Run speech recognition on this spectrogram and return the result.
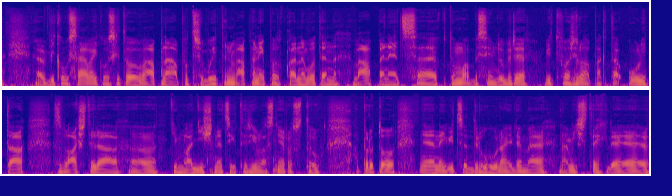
vykousávají kousky toho vápna a potřebují ten vápený podklad nebo ten vápenec eh, k tomu, aby se jim dobře vytvořila pak ta ulita, zvlášť teda eh, ti mladí šneci, kteří vlastně rostou. A proto nejvíce druhů najdeme na místech, kde je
